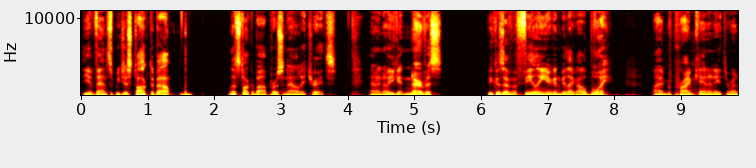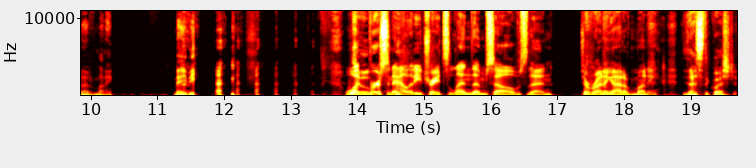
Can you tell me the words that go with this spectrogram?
the events we just talked about. Let's talk about personality traits. And I know you're getting nervous because I have a feeling you're going to be like, oh boy, I'm a prime candidate to run out of money. Maybe. What So- personality traits lend themselves then to running out of money? That's the question.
